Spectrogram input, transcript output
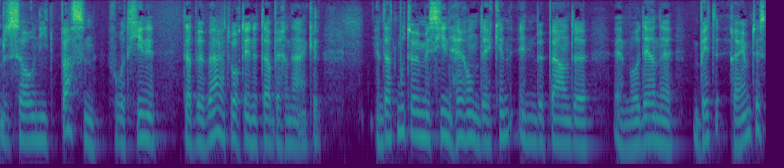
zou niet passen voor hetgene dat bewaard wordt in het tabernakel. En dat moeten we misschien herontdekken in bepaalde eh, moderne bidruimtes,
